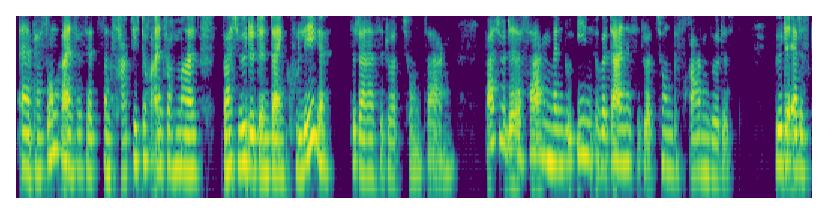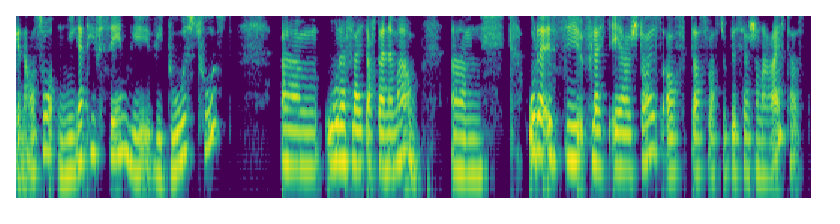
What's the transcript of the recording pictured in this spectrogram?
äh, Person reinversetzt, dann frag dich doch einfach mal: „Was würde denn dein Kollege zu deiner Situation sagen?“ Was würde er sagen, wenn du ihn über deine Situation befragen würdest? Würde er das genauso negativ sehen, wie, wie du es tust? Ähm, oder vielleicht auch deine Mom? Ähm, oder ist sie vielleicht eher stolz auf das, was du bisher schon erreicht hast?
